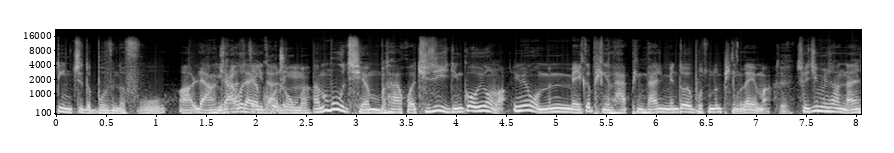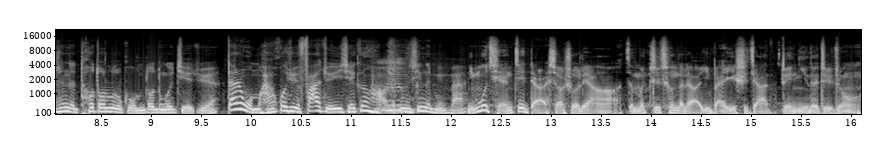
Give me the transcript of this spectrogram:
定制的部分的服务啊，两你还会在意大充吗？啊，目前不太会，其实已经够用了，因为我们每个品牌品牌里面都有不同的品类嘛，对。所以基本上男生的 total look 我们都能够解决，但是我们还会去发掘一些更好的、更新的品牌。你目前这点儿销售量啊，怎么支撑得了一百一十家对你的这种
